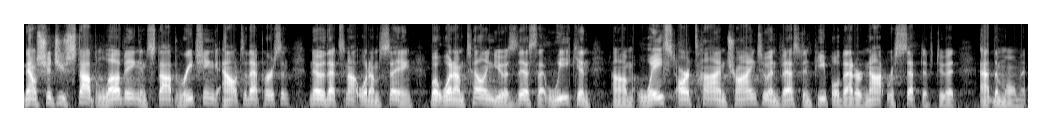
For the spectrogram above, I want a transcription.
Now, should you stop loving and stop reaching out to that person? No, that's not what I'm saying. But what I'm telling you is this that we can um, waste our time trying to invest in people that are not receptive to it at the moment.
